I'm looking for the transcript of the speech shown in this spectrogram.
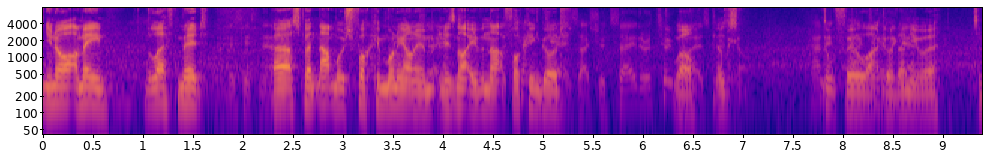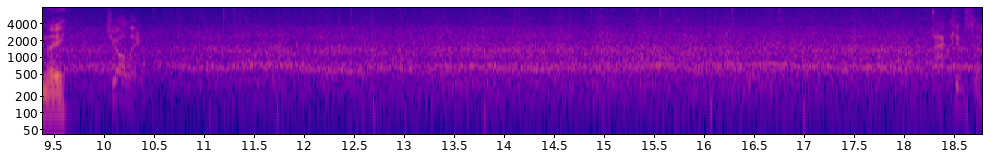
you know what I mean? The left mid. And this is now Uh, I spent that much fucking money on him, and he's not even that fucking good. changes, I should say. There are two Well, it's- Don't feel that good anyway, to me. Jolly. Atkinson.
